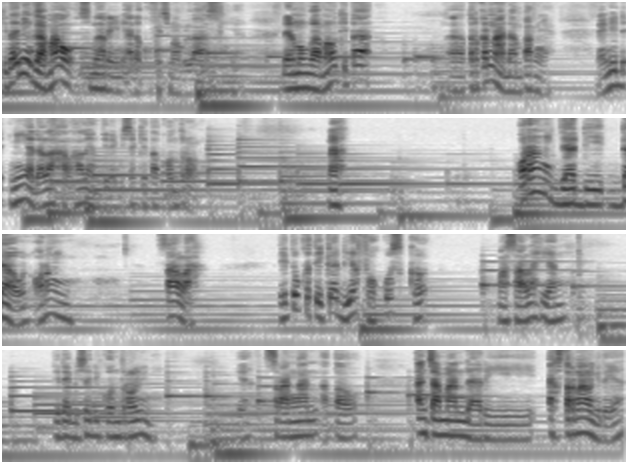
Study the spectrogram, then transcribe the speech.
kita ini nggak mau sebenarnya ini ada COVID-19 ya. dan mau nggak mau kita uh, terkena dampaknya. Nah ini ini adalah hal-hal yang tidak bisa kita kontrol. Nah orang jadi down orang salah itu ketika dia fokus ke masalah yang tidak bisa dikontrol ini ya serangan atau ancaman dari eksternal gitu ya.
